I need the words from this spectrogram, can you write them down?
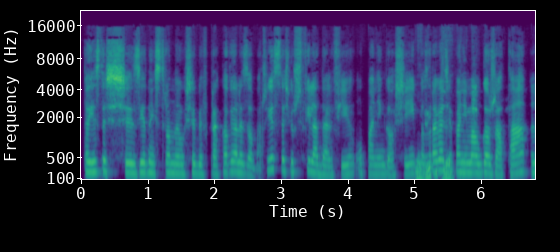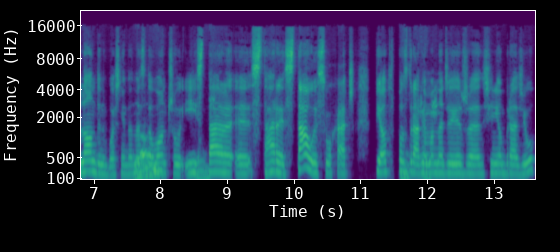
To jesteś z jednej strony u siebie w Krakowie, ale zobacz, jesteś już w Filadelfii u pani Gosi. No Pozdrawia cię pani Małgorzata. Londyn właśnie do nas dołączył i stary, stary, stały słuchacz Piotr, no pozdrawiam, mam nadzieję, że się nie obraził.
